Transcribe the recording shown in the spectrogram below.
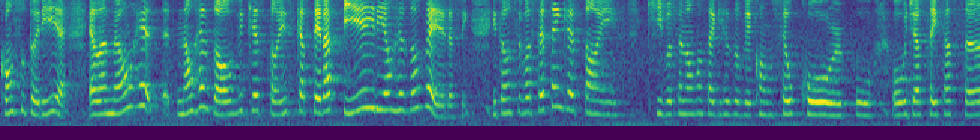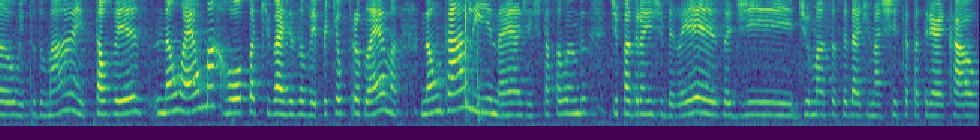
consultoria, ela não, re, não resolve questões que a terapia iriam resolver, assim. Então, se você tem questões que você não consegue resolver com o seu corpo ou de aceitação e tudo mais, talvez não é uma roupa que vai resolver, porque o problema não tá ali, né? A gente está falando de padrões de beleza, de, de uma sociedade machista patriarcal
